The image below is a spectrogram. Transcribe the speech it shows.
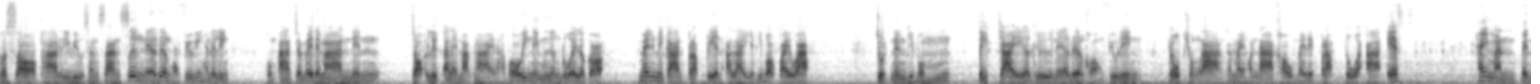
ทดสอบพารีวิวสั้นๆ ซึ่งในเรื่องของ Feeling Handling ผมอาจจะไม่ได้มาเน้นเจาะลึกอะไรมากมายนะครับ เพราะวิ่งในเมืองด้วยแล้วก็ไม่ได้มีการปรับเปลี่ยนอะไรอย่างที่บอกไปว่า จุดหนึ่งที่ผมติดใจก็คือในเรื่องของ Feeling ระบบช่วงล่างทำไม Honda เขาไม่ได้ปรับตัว RS ให้มันเป็น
